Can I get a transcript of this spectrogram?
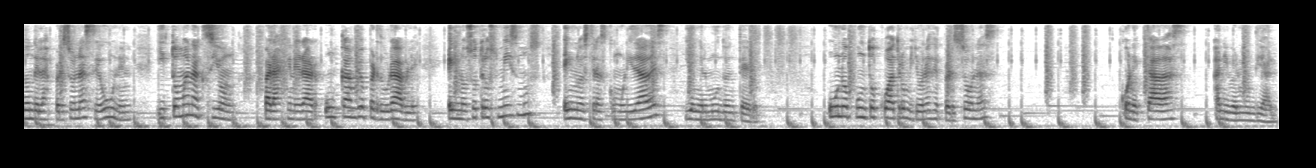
donde las personas se unen y toman acción para generar un cambio perdurable en nosotros mismos, en nuestras comunidades y en el mundo entero. 1.4 millones de personas conectadas a nivel mundial.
